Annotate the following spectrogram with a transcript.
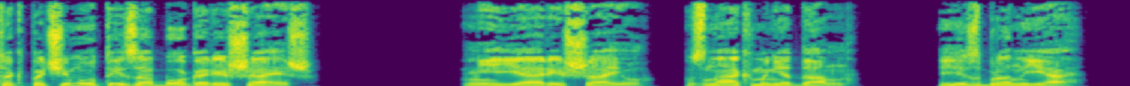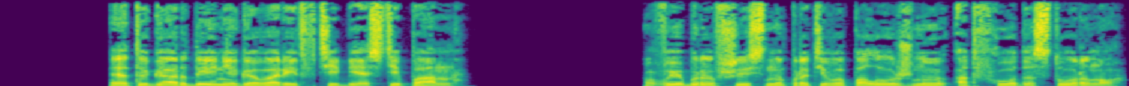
Так почему ты за Бога решаешь? Не я решаю, знак мне дан. Избран я. Это гордыня говорит в тебе, Степан. Выбравшись на противоположную от входа сторону,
